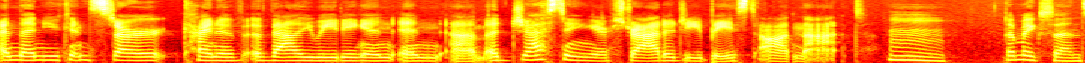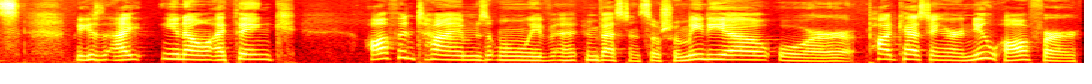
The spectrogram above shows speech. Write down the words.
and then you can start kind of evaluating and, and um, adjusting your strategy based on that. Hmm. That makes sense because I, you know, I think oftentimes when we invest in social media or podcasting or a new offer,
